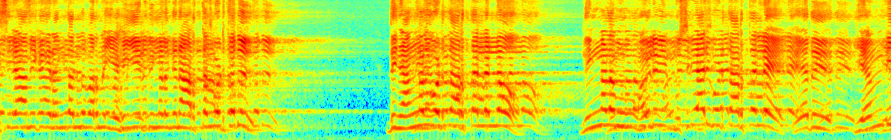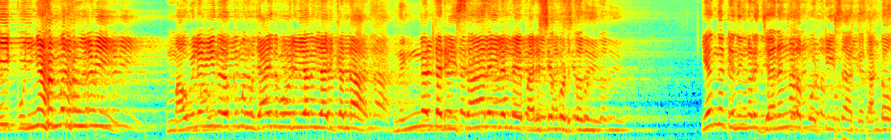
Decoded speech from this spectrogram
ഇസ്ലാമിക ഗ്രന്ഥം എന്ന് പറഞ്ഞ യഹിയിൽ നിങ്ങൾ ഇങ്ങനെ അർത്ഥം കൊടുത്തത്? ഇത് ഞങ്ങൾ കൊടുത്ത അർത്ഥമല്ലല്ലോ. നിങ്ങളെ മൗലവി മുസ്ലിയാർ കൊടുത്ത അർത്ഥല്ലേ? ഏത്? എം വി കുഞ്ഞഹമ്മദ് മൗലവി മൗലവി നോക്കുമ്പോ മുജാഹിദ് മൗലവിയാന്ന് വിചാരിക്കണ്ട. നിങ്ങളുടെ റിസാലയിലല്ലേ പരസ്യം കൊടുത്തത്? എന്നിട്ട് നിങ്ങൾ ജനങ്ങളെ പൊട്ടീസാക്ക കണ്ടോ?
